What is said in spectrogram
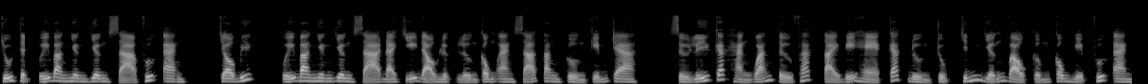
Chủ tịch Ủy ban Nhân dân xã Phước An, cho biết Ủy ban Nhân dân xã đã chỉ đạo lực lượng công an xã tăng cường kiểm tra, xử lý các hàng quán tự phát tại vỉa hè các đường trục chính dẫn vào cụm công nghiệp Phước An.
